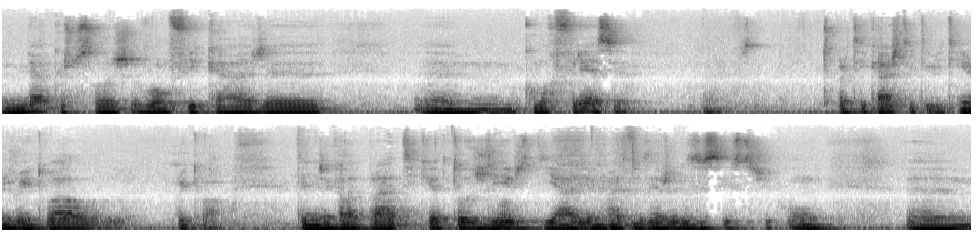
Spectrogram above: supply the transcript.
Melhor que as pessoas vão ficar um, como referência. Tu praticaste e tinhas um ritual, ritual. Tens aquela prática todos os dias, diária, não é? Fazer exercícios tipo um. Um,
